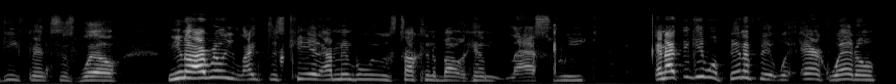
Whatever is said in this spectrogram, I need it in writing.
defense as well. You know, I really like this kid. I remember we was talking about him last week, and I think he will benefit with Eric Weddle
